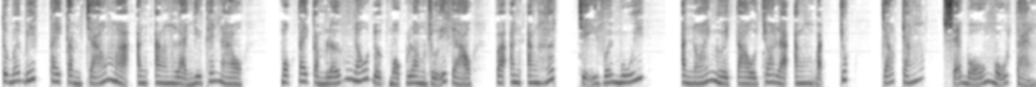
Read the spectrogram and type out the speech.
tôi mới biết tay cầm cháo mà anh ăn là như thế nào. Một tay cầm lớn nấu được một lon rưỡi gạo và anh ăn hết chỉ với muối. Anh nói người Tàu cho là ăn bạch chúc, cháo trắng, sẽ bổ ngũ tạng.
